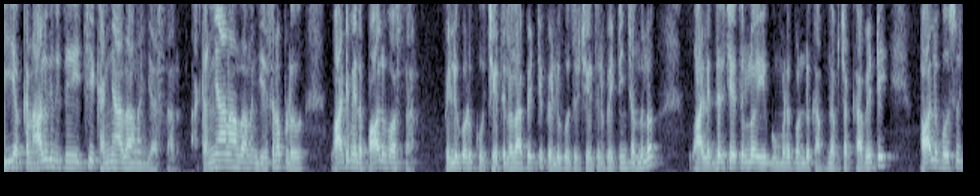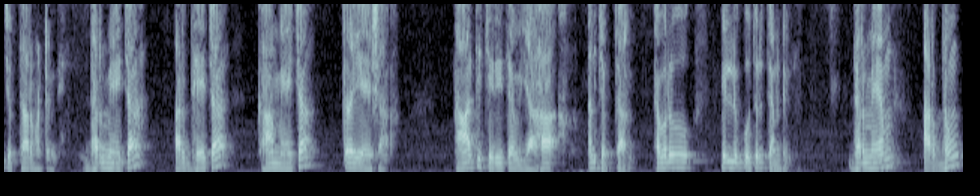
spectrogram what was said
ఈ యొక్క నాలుగుని ఇచ్చి కన్యాదానం చేస్తారు. ఆ కన్యాదానం చేసినప్పుడు వాటి మీద పాలు పోస్తారు. పెళ్ళి కొడుకు చేతులు ఎలా పెట్టి పెళ్ళి కూతురు చేతులు పెట్టించి అందులో వాళ్ళిద్దరి చేతుల్లో ఈ గుమ్మడి పండు కబ్దపు చక్క పెట్టి పాలు పోసు చెప్తారన్నమాట ధర్మేచ అర్ధేచ కామేచ త్రయేష నాతి చరితవ్య అని చెప్తారు. ఎవరు? పెళ్ళి కూతురు తండ్రి. ధర్మయం అర్థం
